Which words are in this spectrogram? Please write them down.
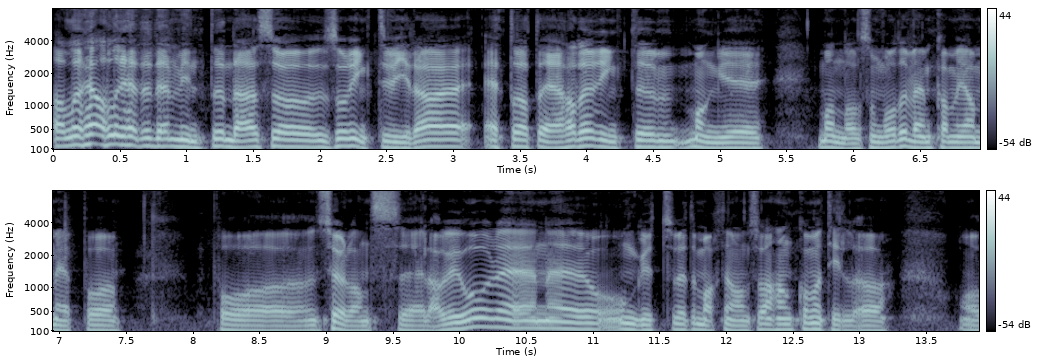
allerede, allerede den vinteren der så, så ringte vi deg etter at jeg hadde ringt mange i Mandalsområdet. Hvem kan vi ha med på, på sørlandslaget? Jo, det er en uh, ung gutt som heter Martin Hansson. Han kommer til å, å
